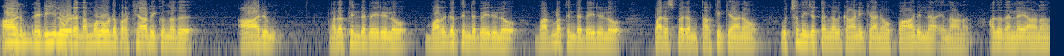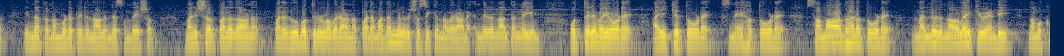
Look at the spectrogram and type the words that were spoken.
ആ നബിയിലൂടെ നമ്മളോട് പ്രഖ്യാപിക്കുന്നത് ആരും മതത്തിന്റെ പേരിലോ വർഗത്തിന്റെ പേരിലോ വർണത്തിന്റെ പേരിലോ പരസ്പരം തർക്കിക്കാനോ ഉച്ചനീചത്വങ്ങൾ കാണിക്കാനോ പാടില്ല എന്നാണ്. അത് തന്നെയാണ് ഇന്നത്തെ നമ്മുടെ പെരുന്നാളിന്റെ സന്ദേശം. മനുഷ്യർ പലതാണ് പല രൂപത്തിലുള്ളവരാണ് പല മതങ്ങൾ വിശ്വസിക്കുന്നവരാണ്. എന്നിരുന്നാൽ തന്നെയും ഒത്തൊരുമയോടെ ഐക്യത്തോടെ സ്നേഹത്തോടെ സമാധാനത്തോടെ നല്ലൊരു നാളേക്ക് വേണ്ടി നമുക്ക്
